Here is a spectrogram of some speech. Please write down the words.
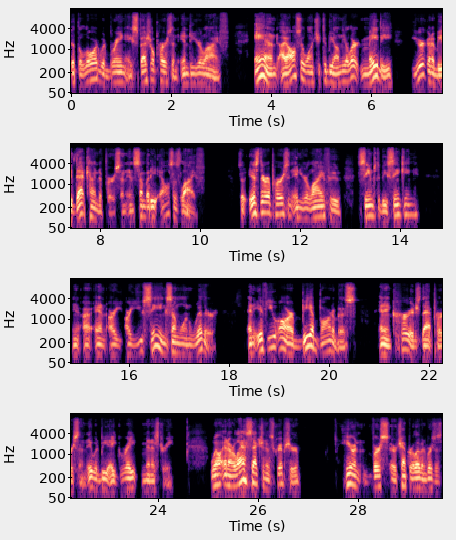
that the Lord would bring a special person into your life. And I also want you to be on the alert. Maybe you're going to be that kind of person in somebody else's life. So, is there a person in your life who seems to be sinking? And are, and are, are you seeing someone wither? And if you are, be a Barnabas and encourage that person. It would be a great ministry. Well, in our last section of scripture, here in verse or chapter 11, verses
